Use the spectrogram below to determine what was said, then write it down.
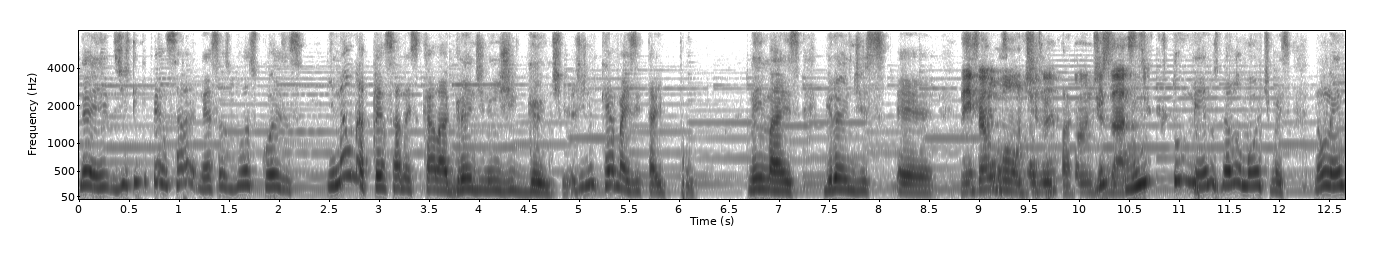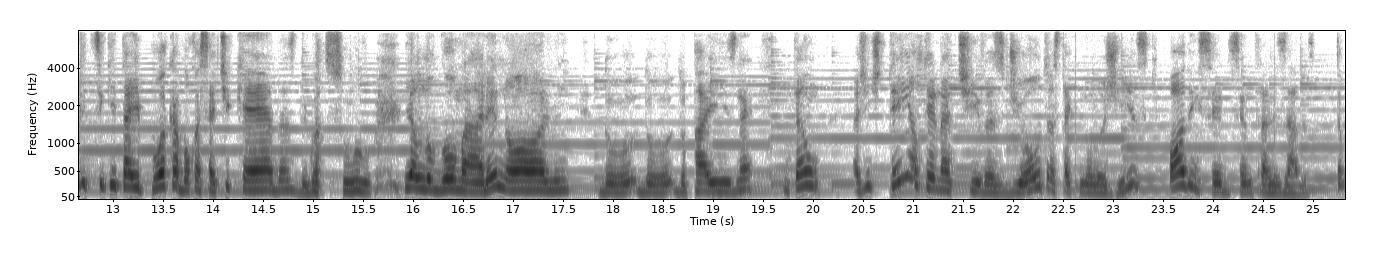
Né? A gente tem que pensar nessas duas coisas. E não na, pensar na escala grande nem gigante. A gente não quer mais Itaipu nem mais grandes. É, nem Belo Monte, né? Foi um desastre. Muito menos Belo Monte, mas não lembre que Itaipu acabou com as sete quedas do Iguaçu e alugou uma área enorme do, do, do país, né? Então, a gente tem alternativas de outras tecnologias que podem ser descentralizadas. Então,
